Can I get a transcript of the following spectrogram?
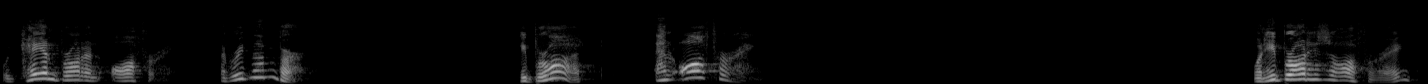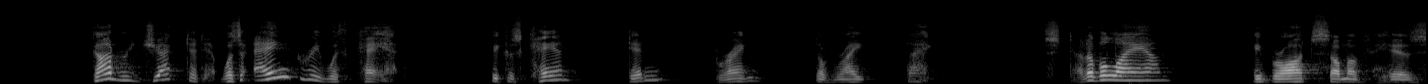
When Cain brought an offering, and remember, he brought an offering. When he brought his offering, God rejected it, was angry with Cain because Cain didn't bring the right thing. Instead of a lamb, he brought some of his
